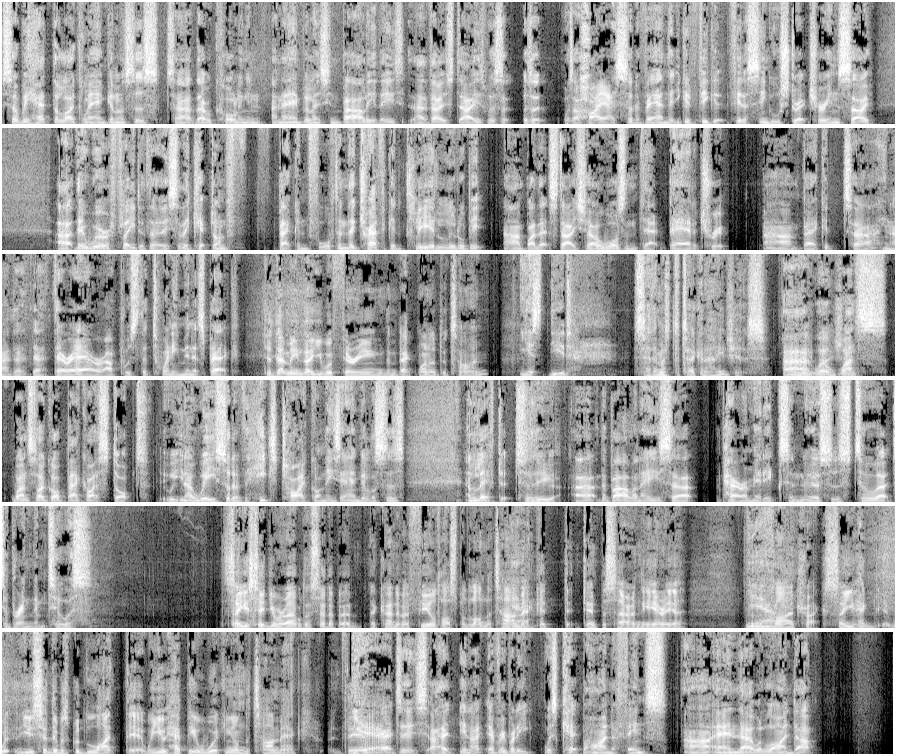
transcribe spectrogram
So we had the local ambulances. So they were calling in an ambulance in Bali these uh, those days was a, was a was a high sort of van that you could figure, fit a single stretcher in. So uh, there were a fleet of those. So they kept on f- back and forth, and the traffic had cleared a little bit uh, by that stage. So it wasn't that bad a trip. Um, back at uh, you know the, the, their hour up was the twenty minutes back. Did that mean, though, you were ferrying them back one at a time? Yes, did. So that must have taken ages. Uh, well, patients? once once I got back, I stopped. You know, we sort of hitchhike on these ambulances and left it to uh, the Balinese uh, paramedics and nurses to uh, to bring them to us. So you said you were able to set up a, a kind of a field hospital on the tarmac at D- Denpasar in the area for Yeah. the fire trucks. So you had you said there was good light there. Were you happy working on the tarmac there? Yeah, it's, it's, I had you know everybody was kept behind a fence uh, and they were lined up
